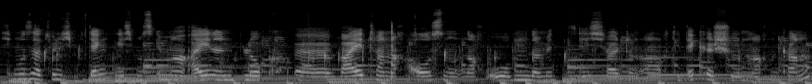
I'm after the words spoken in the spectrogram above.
Ich muss natürlich bedenken, ich muss immer einen Block äh, weiter nach außen und nach oben, damit ich halt dann auch noch die Decke schön machen kann.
